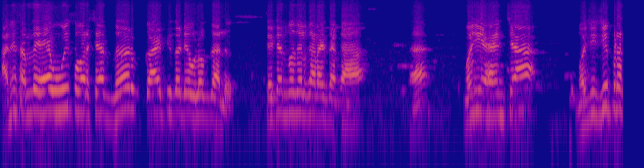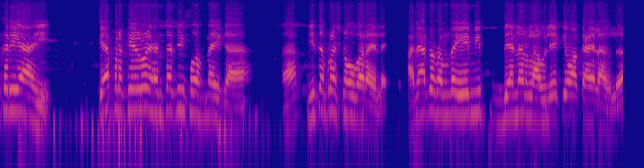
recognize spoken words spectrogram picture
आणि समजा ह्या वीस वर्षात जर काय तिथं डेव्हलप झालं त्याच्यात बदल करायचा का? हा? म्हणजे ह्यांच्या म्हणजे जी प्रक्रिया आहे त्या प्रक्रियेवर ह्यांचाच विश्वास नाही का? हा? इथं प्रश्न उभा राहिलाय. आणि आता समजा हे मी बॅनर लावले किंवा काय लागलं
